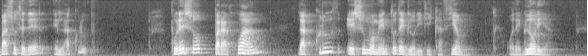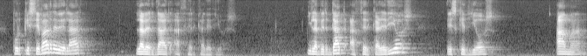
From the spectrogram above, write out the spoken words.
va a suceder en la cruz. Por eso, para Juan, la cruz es un momento de glorificación o de gloria, porque se va a revelar la verdad acerca de Dios. Y la verdad acerca de Dios es que Dios ama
